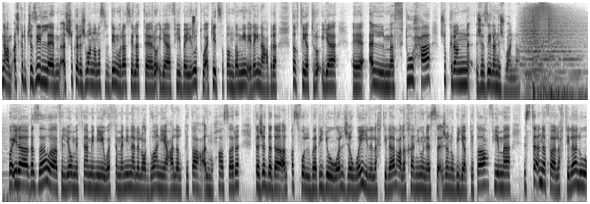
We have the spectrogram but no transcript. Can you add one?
نعم أشكرك جزيل الشكر جوانا نصر الدين مراسلة رؤيا في بيروت وأكيد ستنضمين إلينا عبر تغطية رؤيا آه، المفتوحة. شكرا جزيلا جوانا. وإلى غزة وفي اليوم الثامن والثمانين للعدوان على القطاع المحاصر تجدد القصف البري والجوي للاحتلال على خان يونس جنوبي القطاع فيما استأنف الاحتلال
